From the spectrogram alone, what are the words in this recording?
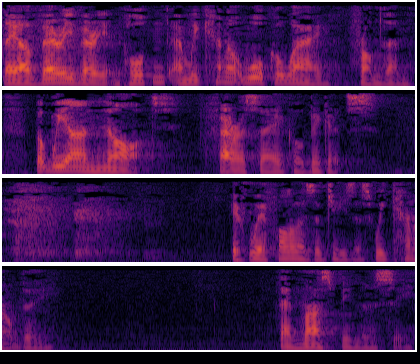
They are very, very important and we cannot walk away from them. But we are not Pharisaical bigots. If we're followers of Jesus, we cannot be. There must be mercy.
